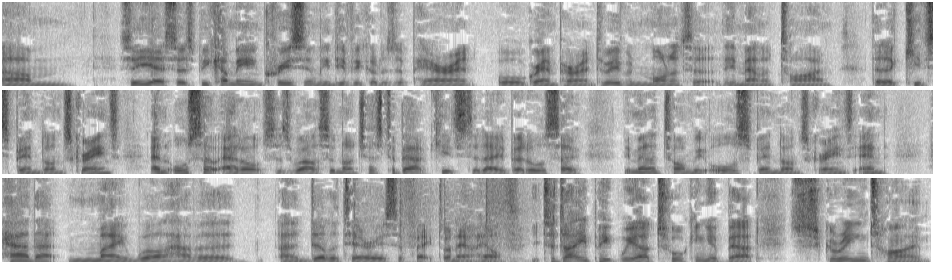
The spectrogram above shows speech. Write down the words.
Um, so yeah, so it's becoming increasingly difficult as a parent or grandparent to even monitor the amount of time that our kids spend on screens, and also adults as well. So not just about kids today, but also the amount of time we all spend on screens and how that may well have a, a deleterious effect on our health. Today, Pete, we are talking about screen time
